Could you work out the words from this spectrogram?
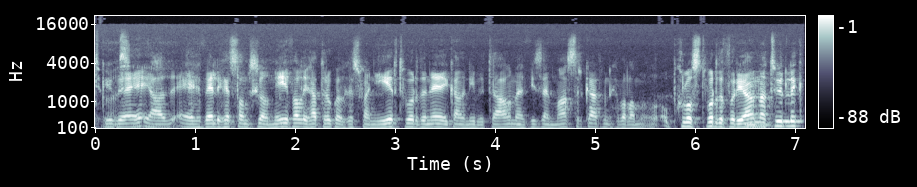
situatie. ja, de eigen veiligheid misschien wel meevallen. Je gaat er ook wel geswanjeerd worden. Hè. Je kan er niet betalen met Visa en Mastercard. Maar dat gaat wel opgelost worden voor jou natuurlijk.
